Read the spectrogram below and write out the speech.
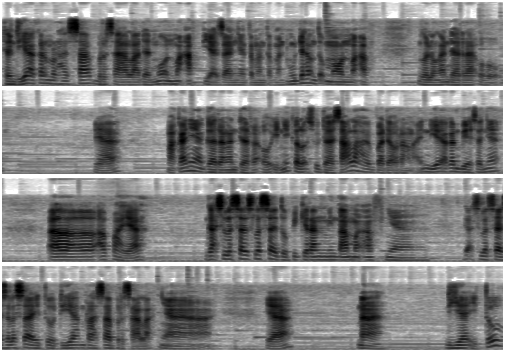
Dan dia akan merasa bersalah dan mohon maaf biasanya teman-teman. Mudah untuk mohon maaf golongan darah O. Ya. Makanya garangan darah O ini kalau sudah salah pada orang lain dia akan biasanya uh, apa ya? nggak selesai-selesai tuh pikiran minta maafnya nggak selesai-selesai itu dia merasa bersalahnya ya nah dia itu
